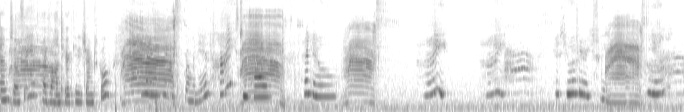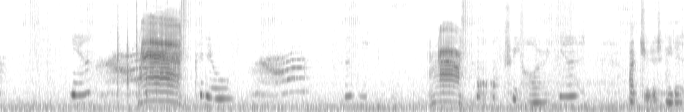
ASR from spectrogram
I'm Sophie. I volunteer at Kitty Charm School. Hi, Ronin. Hi, sweetheart. Hello. Hi. Hi. Yes, you are very sweet. Yeah. Yeah. Hello. Hi. Oh, sweetheart. Yes. Aren't you the sweetest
